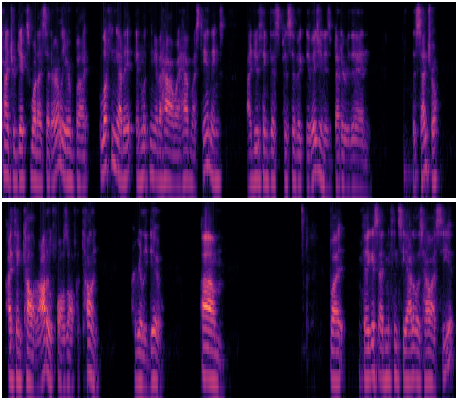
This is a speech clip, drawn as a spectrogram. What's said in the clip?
contradicts what I said earlier, but looking at it and looking at how I have my standings, I do think this Pacific division is better than the Central. I think Colorado falls off a ton. I really do. Um, but Vegas, Edmonton, Seattle is how I see it.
